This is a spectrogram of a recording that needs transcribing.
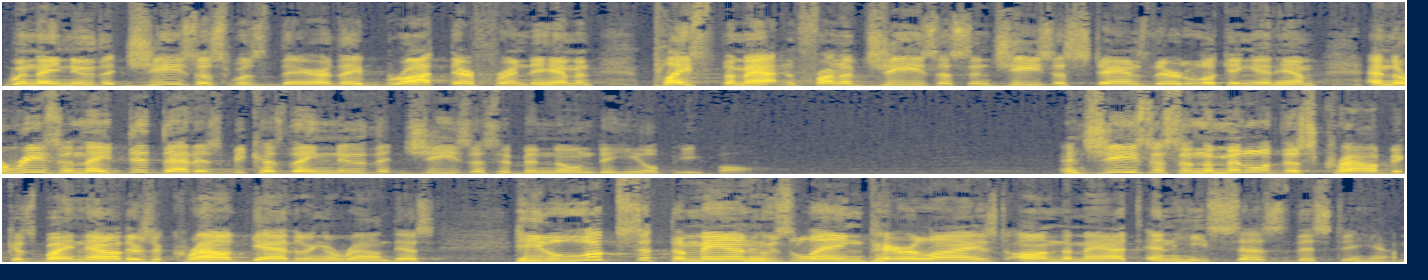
when they knew that Jesus was there, they brought their friend to him and placed the mat in front of Jesus, and Jesus stands there looking at him. And the reason they did that is because they knew that Jesus had been known to heal people. And Jesus, in the middle of this crowd, because by now there's a crowd gathering around this, he looks at the man who's laying paralyzed on the mat and he says this to him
